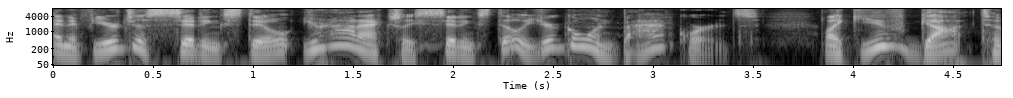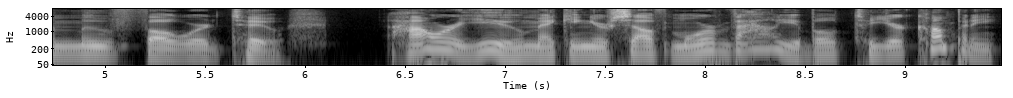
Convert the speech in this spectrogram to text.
And if you're just sitting still, you're not actually sitting still. You're going backwards. Like you've got to move forward too. How are you making yourself more valuable to your company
